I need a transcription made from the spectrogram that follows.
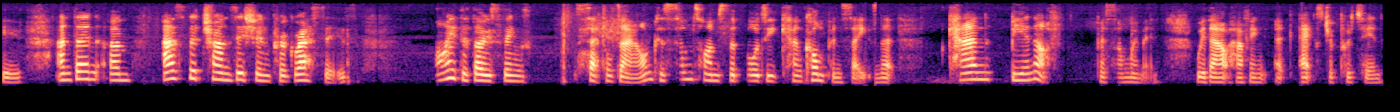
you. And then, um, as the transition progresses, either those things settle down because sometimes the body can compensate and that can be enough for some women without having extra put in.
